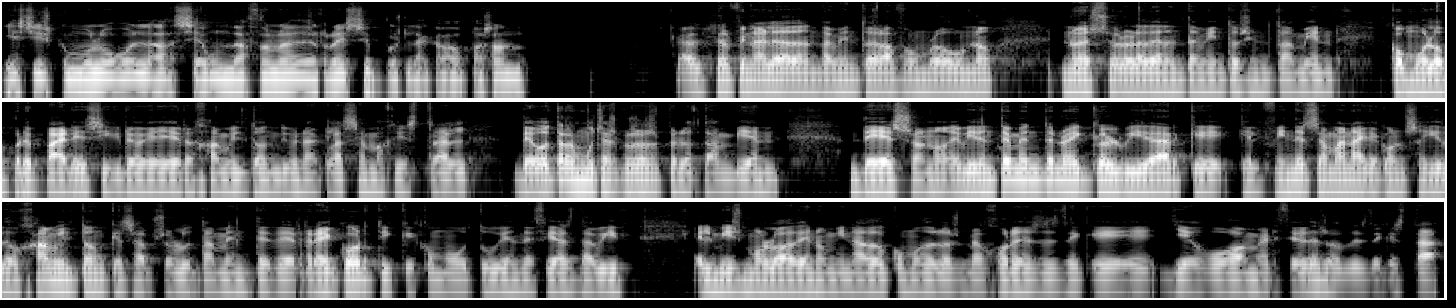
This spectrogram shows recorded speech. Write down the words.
y así es como luego en la segunda zona de RS pues le acaba pasando. Claro, que al final el adelantamiento de la Fórmula 1 no es solo el adelantamiento, sino también cómo lo prepares. Y creo que ayer Hamilton dio una clase magistral de otras muchas cosas, pero también de eso, ¿no? Evidentemente no hay que olvidar que, el fin de semana que ha conseguido Hamilton, que es absolutamente de récord y que, como tú bien decías, David, él mismo lo ha denominado como de los mejores desde que llegó a Mercedes o desde que está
